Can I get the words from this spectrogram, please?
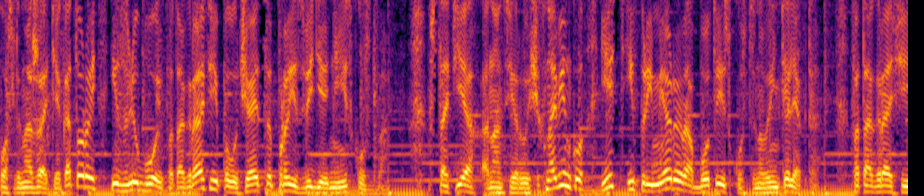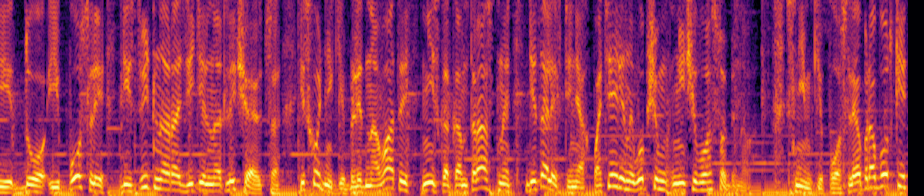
после нажатия которой из любой фотографии получается произведение искусства. В статьях, анонсирующих новинку, есть и примеры работы искусственного интеллекта. Фотографии до и после действительно разительно отличаются. Исходники бледноваты, низкоконтрастны, детали в тенях потеряны, в общем, ничего особенного. Снимки после обработки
